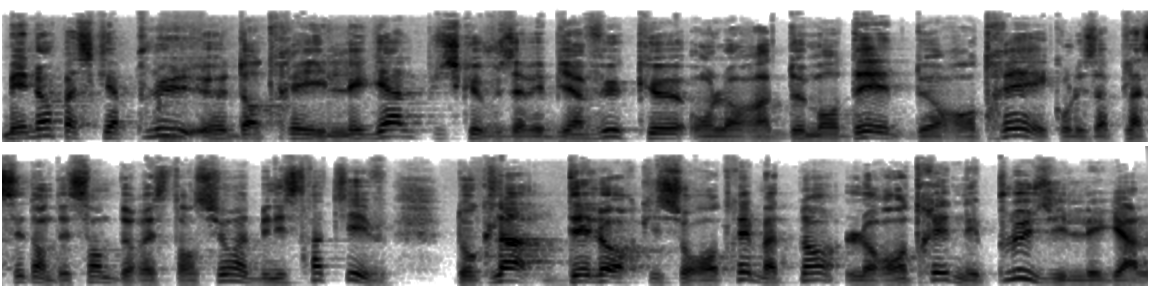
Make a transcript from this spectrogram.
Mais non, parce qu'il n'y a plus euh, d'entrée illégale, puisque vous avez bien vu qu'on leur a demandé de rentrer et qu'on les a placés dans des centres de rétention administrative. Donc là, dès lors qu'ils sont rentrés, maintenant, leur entrée n'est plus illégale.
